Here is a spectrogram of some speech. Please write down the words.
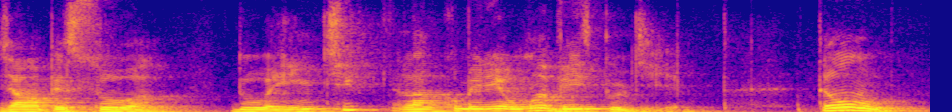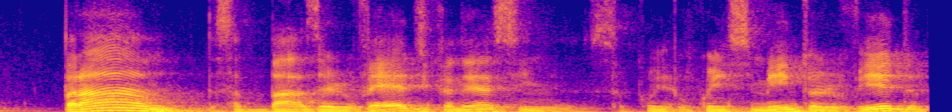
Já uma pessoa doente, ela comeria uma vez por dia. Então, para essa base ayurvédica, né, assim, o conhecimento ayurveda,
